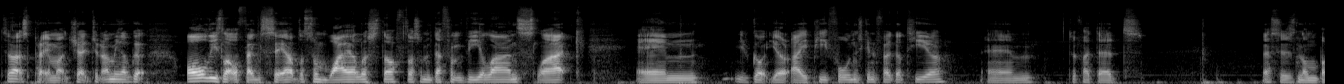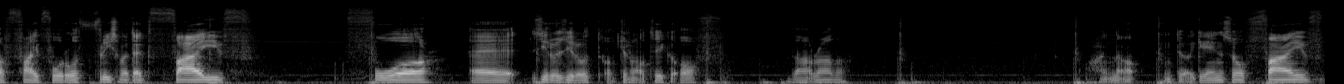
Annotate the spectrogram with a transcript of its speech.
So that's pretty much it. Do you know what I mean? I've got all these little things set up. There's some wireless stuff. There's some different VLANs, SLAAC. Um, you've got your IP phones configured here. Um, so if I did, this is number 5403, so I did 5, 4, uh, 0, 0, oh, you know, I'll take it off that rather. hang that up and do it again. So 5,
